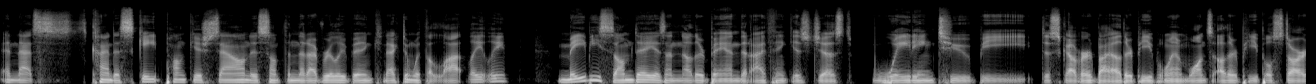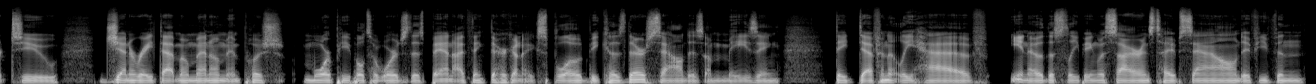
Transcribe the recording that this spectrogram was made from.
And that's kind of skate punkish sound is something that I've really been connecting with a lot lately. Maybsomeday is another band that I think is just waiting to be discovered by other people. And once other people start to generate that momentum and push more people towards this band, I think they're going to explode because their sound is amazing. They definitely have, you know, the Sleeping with Sirens type sound. If you've been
